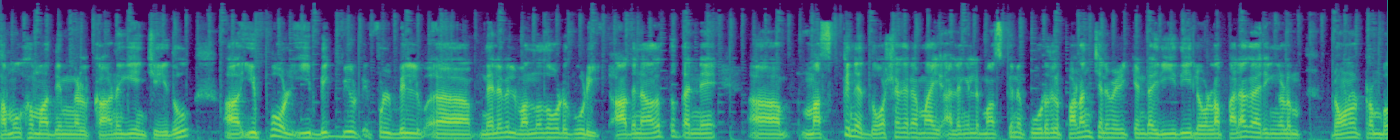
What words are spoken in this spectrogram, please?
സമൂഹ മാധ്യമങ്ങൾ കാണുകയും ചെയ്തു. ഇപ്പോൾ ഈ ബിഗ് ബ്യൂട്ടിഫുൾ ബിൽ നിലവിൽ വന്നതോടുകൂടി അതിനകത്ത് തന്നെ മസ്കിന് ദോഷകരമായി അല്ലെങ്കിൽ മസ്കിന് കൂടുതൽ പണം ചെലവഴിക്കേണ്ട രീതിയിലുള്ള പല കാര്യങ്ങളും ഡൊണാൾഡ് ട്രംപ്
